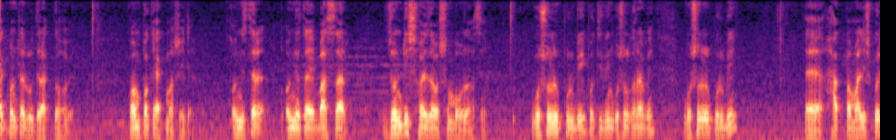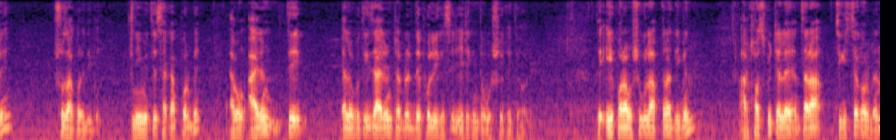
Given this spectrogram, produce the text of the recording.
এক ঘণ্টা রোদে রাখতে হবে। কমপক্ষে এক মাস এটা। অন্যতায় অন্যতায় বাচ্চার জন্ডিস হয়ে যাওয়ার সম্ভাবনা আছে। গোসলের পূর্বেই প্রতিদিন গোসল করাবে গোসলের পূর্বে হাত পা মালিশ করে সোজা করে দিবে। নিয়মিত চেক আপ করবে এবং আয়রন যে অ্যালোপ্যাথিক যে আয়রন ট্যাবলেট দেফো লিখেছে, এটা কিন্তু অবশ্যই খেতে হবে। তো এই পরামর্শগুলো আপনারা দিবেন। আর হসপিটালে যারা চিকিৎসা করবেন,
